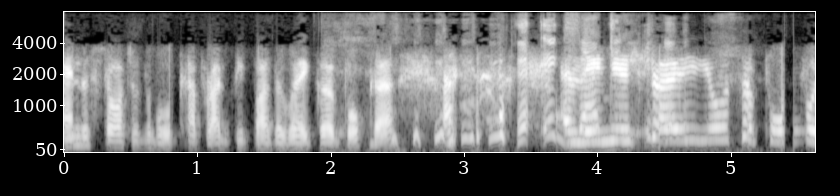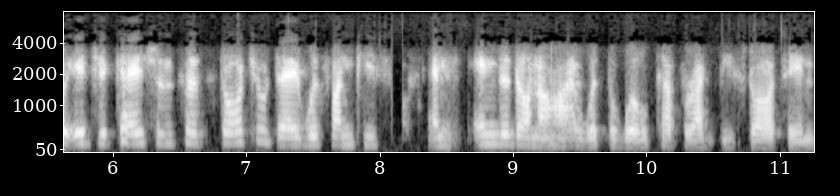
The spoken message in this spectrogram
and the start of the World Cup Rugby, by the way, go Bokke. exactly. and then you show your support for education. So start your day with funky socks and end it on a high with the World Cup Rugby starting.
